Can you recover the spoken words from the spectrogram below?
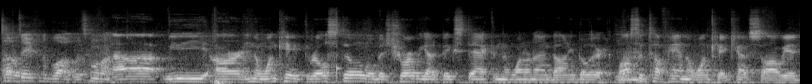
Update for the vlog. What's going on? Uh, we are in the 1K thrill still, a little bit short. We got a big stack in the 109 bounty builder. Lost a tough hand in the 1K. Kev saw. We had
